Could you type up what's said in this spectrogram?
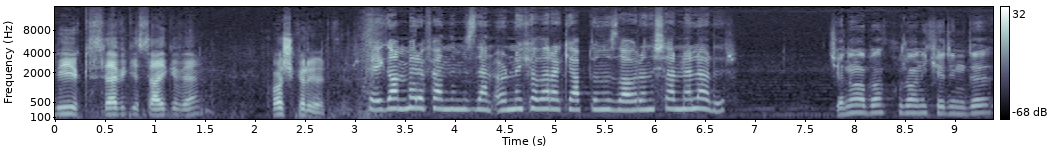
büyük sevgi, saygı ve hoşgörüdür. Peygamber Efendimizden örnek alarak yaptığınız davranışlar nelerdir? Cenab-ı Hak Kur'an-ı Kerim'de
